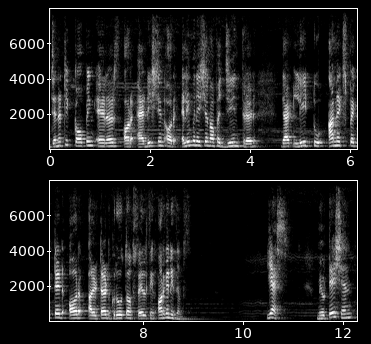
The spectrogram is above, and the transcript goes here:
genetic copying errors or addition or elimination of a gene thread that lead to unexpected or altered growth of cells in organisms. Yes, mutation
